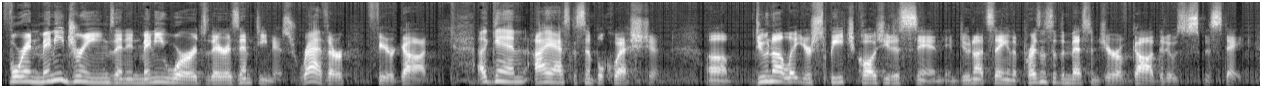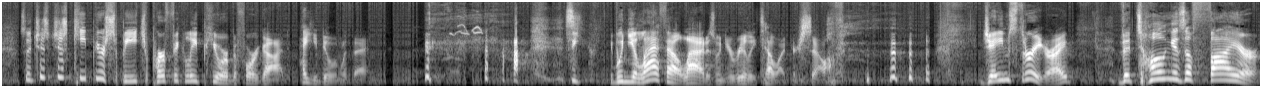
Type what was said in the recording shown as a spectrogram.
For in many dreams and in many words there is emptiness. Rather, fear God. Again, I ask a simple question. Um, do not let your speech cause you to sin, and do not say in the presence of the messenger of God that it was a mistake. So just, just keep your speech perfectly pure before God. How you doing with that? See, when you laugh out loud is when you really tell on yourself. James 3, right? The tongue is a fire,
